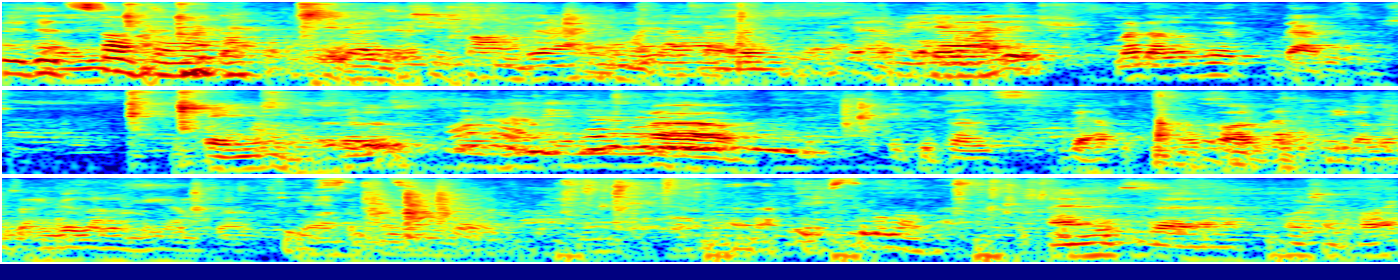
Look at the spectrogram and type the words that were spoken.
You did something. شیرازی شیش ماه اونجا رفتیم. کی اومدی؟ من الان در روز میشه Uh, it depends they have to put on call من ایران بهم زنگ بزنم میگم تا And it's uh, Ocean Park.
